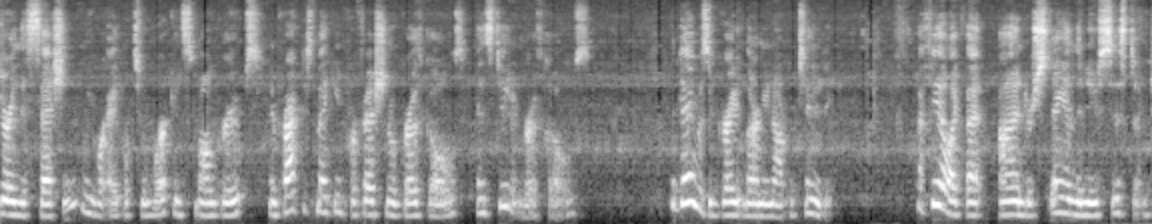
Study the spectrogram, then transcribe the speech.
During this session, we were able to work in small groups and practice making professional growth goals and student growth goals. The day was a great learning opportunity. I feel like that I understand the new system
